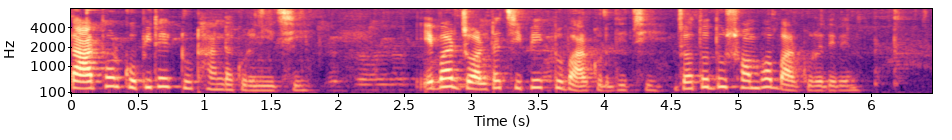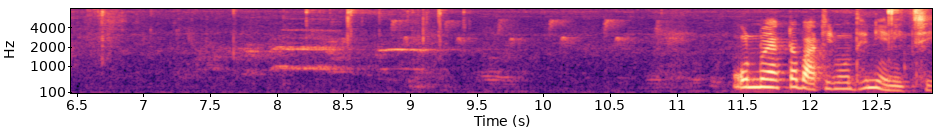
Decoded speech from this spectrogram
তারপর কপিটা একটু ঠান্ডা করে নিয়েছি। এবার জলটা চিপে একটু বার করে দিচ্ছি। যত দূর সম্ভব বার করে দেবেন। অন্য একটা বাটির মধ্যে নিয়ে নিচ্ছি।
